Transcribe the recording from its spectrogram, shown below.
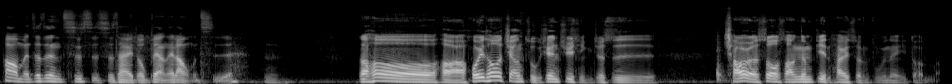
怕我们这阵吃屎吃太多，不想再让我们吃嗯。然后好啊，回头讲主线剧情，就是乔尔受伤跟变态神父那一段嘛。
